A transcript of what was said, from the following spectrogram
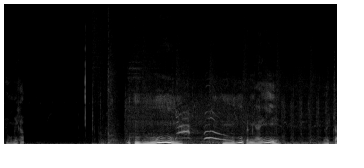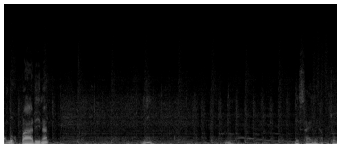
อยู่ไหมครับอืมเป็นไง ได้กัดลูกปลาดีนะัก Mm. มีไซส์ไหมครับผู้ชม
